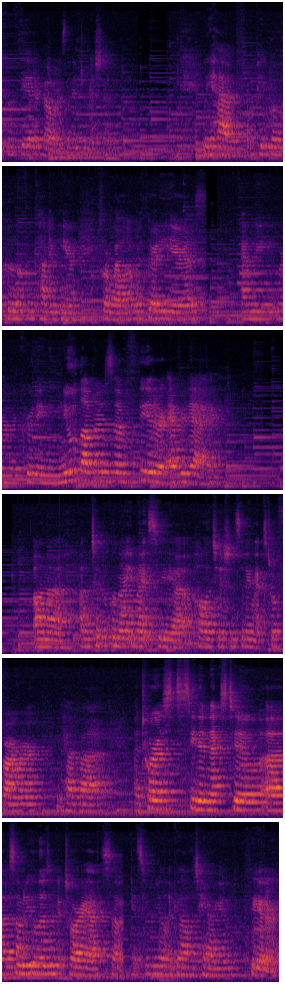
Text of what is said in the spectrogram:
from theater goers at intermission. We have people who have been coming here for well over 30 years and we, we're recruiting new lovers of theater every day. On a, on a typical night you might see a politician sitting next to a farmer. You'd have a, a tourist seated next to uh, somebody who lives in Victoria. So it's a real egalitarian theater.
